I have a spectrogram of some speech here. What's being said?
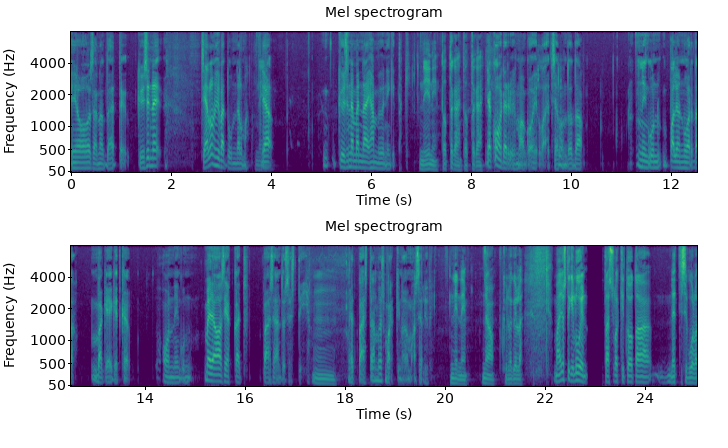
Joo, sanotaan, että kyllä sinne siellä on hyvä tunnelma. Niin. Ja kyllä sinne mennään ihan myynninkin takia. Niin, niin, totta kai, totta kai. Ja kohderyhmä on kohdillaan, että siellä on tota, niin kuin paljon nuorta väkeä, ketkä on niin kuin meidän asiakkaat pääsääntöisesti. Mm. Että päästään myös markkinoimaan siellä hyvin. Niin, niin. Joo, kyllä, kyllä. Mä jostakin luin, taisi ollakin tuota nettisivuilla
